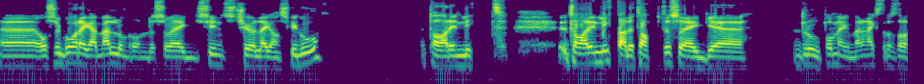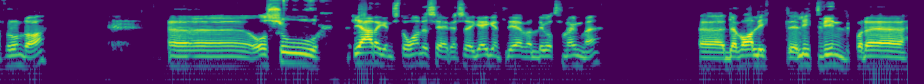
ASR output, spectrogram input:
Uh, og så går jeg en mellomrunde som jeg syns sjøl er ganske god. Tar inn litt, tar inn litt av det tapte så jeg uh, dro på meg med den ekstra strafferunden. Uh, og så gjør jeg en stående serie som jeg egentlig er veldig godt fornøyd med. det var litt, litt, vind på det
